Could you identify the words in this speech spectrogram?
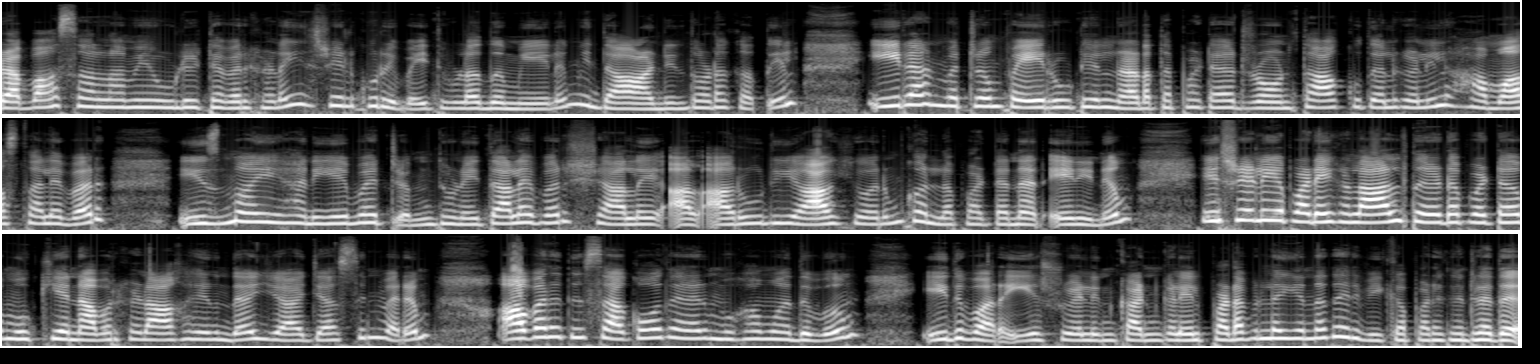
ரபாசலாமே உள்ளிட்டவர்களை இஸ்ரேல் குறிவைத்துள்ளது. மேலும் இந்த ஆண்டின் தொடக்கத்தில் ஈரான் மற்றும் பெய்ரூட்டில் நடத்தப்பட்ட ட்ரோன் தாக்குதல்களில் ஹமாஸ் தலைவர் இஸ்மாயி ஹனியே மற்றும் துணைத் தலைவர் ஷாலே அல் அரூரி ஆகியோரும் கொல்லப்பட்டனர். எனினும் இஸ்ரேலிய படைகளால் தேடப்பட்ட முக்கிய நபர்களாக இருந்த யாஜா சின்வரும் அவரது சகோதரர் முகமதுவும் இதுவரை இஸ்ரேலின் கண்களில் படவில்லை என தெரிவிக்கப்படுகின்றது.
